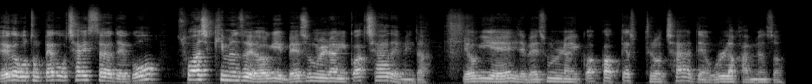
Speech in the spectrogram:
여기가 보통 빼곡 차 있어야 되고 소화시키면서 여기 매수 물량이 꽉 차야 됩니다. 여기에 이제 매수 물량이 꽉꽉 계속 들어차야 돼요. 올라가면서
